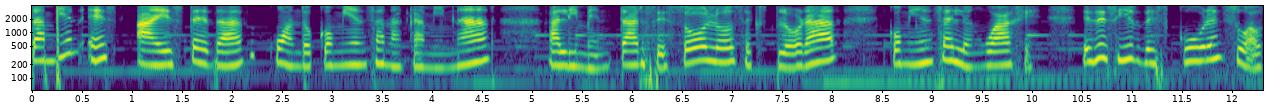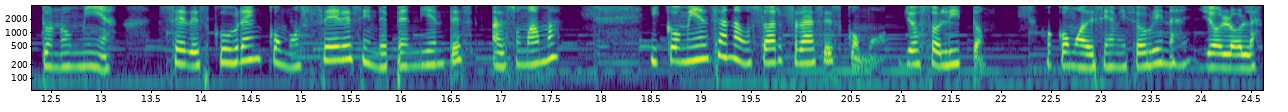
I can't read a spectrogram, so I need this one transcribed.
También es a esta edad cuando comienzan a caminar, alimentarse solos, explorar, comienza el lenguaje, es decir, descubren su autonomía, se descubren como seres independientes a su mamá y comienzan a usar frases como yo solito, o como decía mi sobrina, yo Lola.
